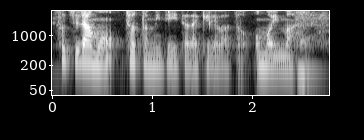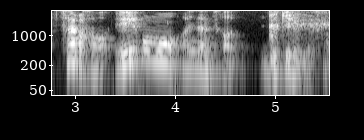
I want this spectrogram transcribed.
そちらもちょっと見ていただければと思いまあす。さやかさんは英語もあれなんですか？できるんですか？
